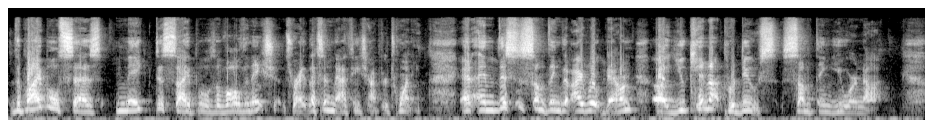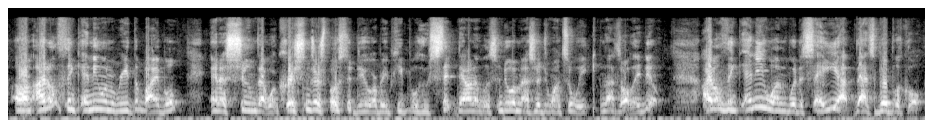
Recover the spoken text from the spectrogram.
the Bible says, make disciples of all the nations, right? That's in Matthew chapter 20. And, and this is something that I wrote down. Uh, you cannot produce something you are not. Um, I don't think anyone read the Bible and assume that what Christians are supposed to do are be people who sit down and listen to a message once a week, and that's all they do. I don't think anyone would say, "Yep, that's biblical."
